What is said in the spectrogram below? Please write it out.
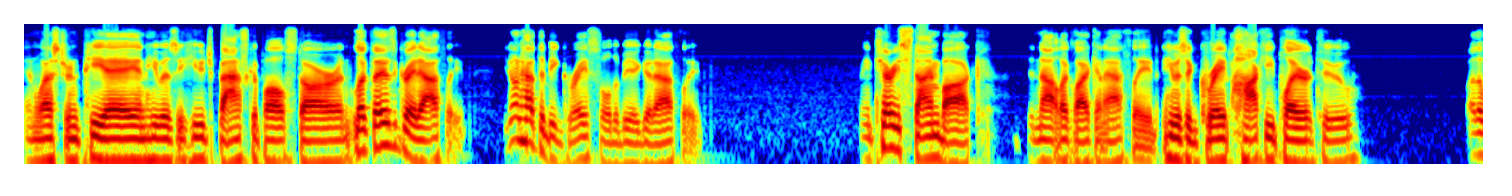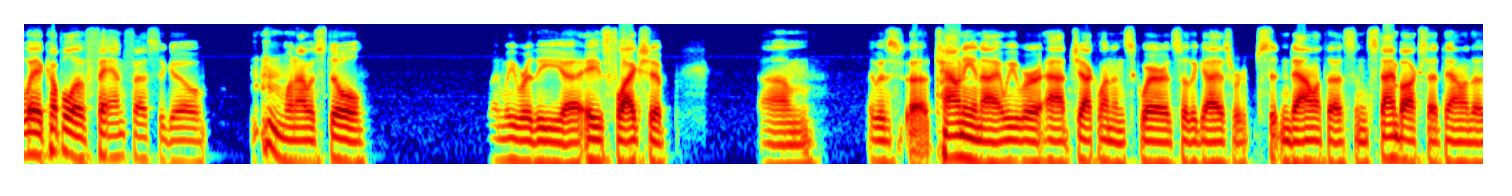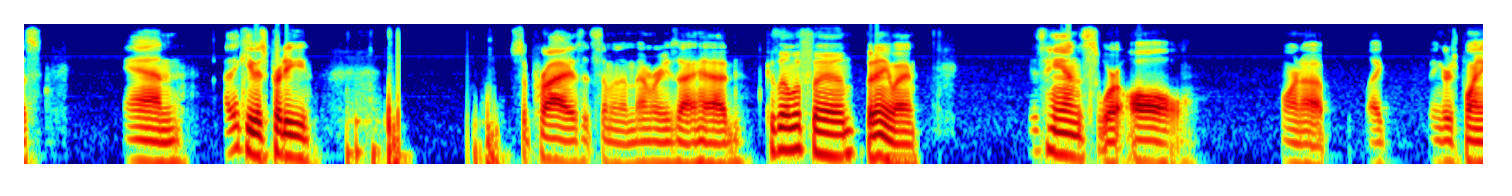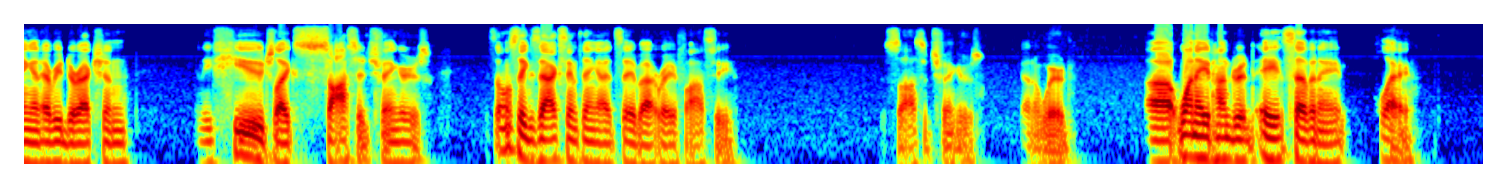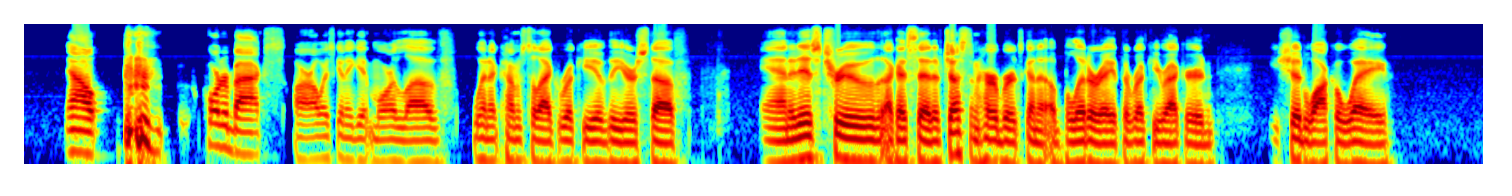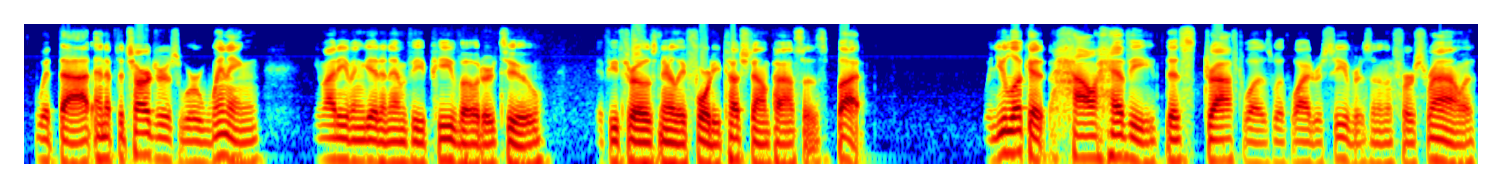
in Western PA, and he was a huge basketball star. And look, he's a great athlete. You don't have to be graceful to be a good athlete. I mean, Terry Steinbach did not look like an athlete. He was a great hockey player too. By the way, a couple of fan fests ago, when I was still, when we were the uh, A's flagship, um, it was uh, Townie and I. We were at Jack London Square, and so the guys were sitting down with us, and Steinbach sat down with us, and I think he was pretty surprised at some of the memories I had because I'm a fan. But anyway, his hands were all torn up, like fingers pointing in every direction, and these huge, like sausage fingers. It's almost the exact same thing I'd say about Ray Fosse. Sausage fingers, kind of weird. Uh, one eight hundred eight seven eight play. Now, quarterbacks are always going to get more love when it comes to like rookie of the year stuff. And it is true, like I said, if Justin Herbert's going to obliterate the rookie record, he should walk away with that. And if the Chargers were winning, he might even get an MVP vote or two if he throws nearly 40 touchdown passes. But when you look at how heavy this draft was with wide receivers in the first round with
